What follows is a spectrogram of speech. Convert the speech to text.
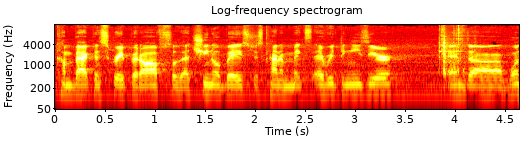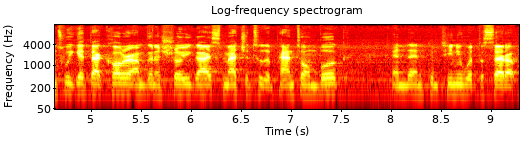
come back and scrape it off so that chino base just kind of makes everything easier and uh, once we get that color I'm gonna show you guys match it to the Pantone book and then continue with the setup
